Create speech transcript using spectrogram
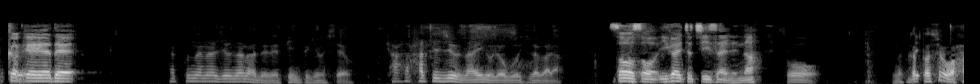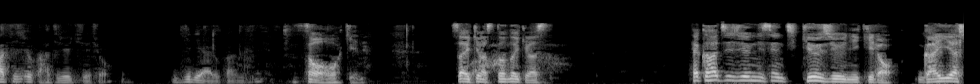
掛けで、177でね、ピンときましたよ。80ないので覚えてたから。そうそう、意外と小さいねんな。そう。中田翔は80か81でしょギリある感じ。そう、大きいね。さあ行きます。どんどん行きます。182センチ92キロ。外野手。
